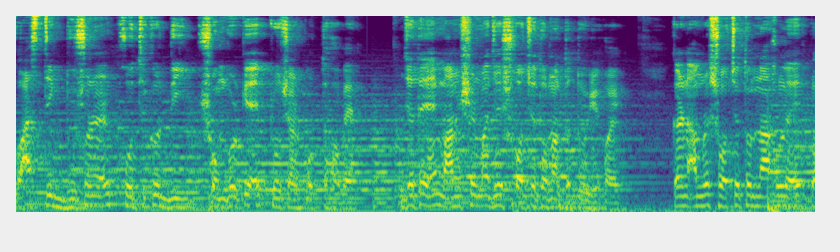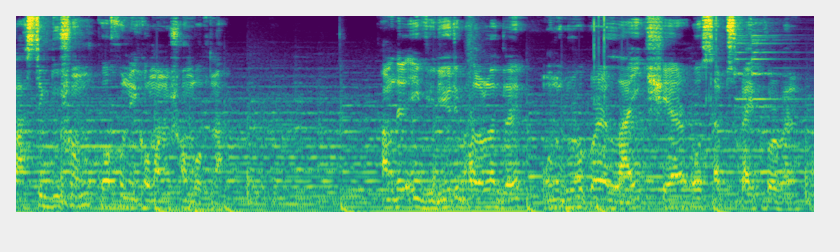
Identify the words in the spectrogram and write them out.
প্লাস্টিক দূষণের ক্ষতিকর দিক সম্পর্কে প্রচার করতে হবে, যাতে মানুষের মাঝে সচেতনতা তৈরি হয়। কারণ আমরা সচেতন না হলে প্লাস্টিক দূষণ কখনই কমানো সম্ভব না। আমাদের এই ভিডিওটি ভালো লাগলে অনুগ্রহ করে লাইক শেয়ার ও সাবস্ক্রাইব করবেন।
